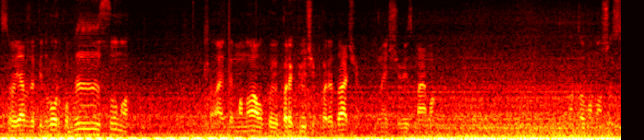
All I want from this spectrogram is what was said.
Все, я вже під горку суну. Давайте мануалкою переключимо передачу, нижче візьмемо. А то воно щось.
